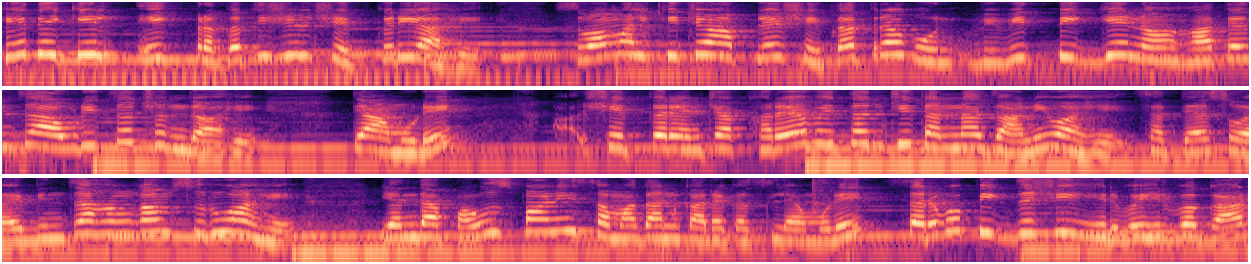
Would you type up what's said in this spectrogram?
हे देखील एक प्रगतिशील शेतकरी आहे. स्वमालकीच्या आपल्या शेतात राबून विविध पीक घेणं हा त्यांचा आवडीचा छंद आहे. त्यामुळे शेतकऱ्यांच्या खऱ्या वेतनची त्यांना जाणीव आहे. सध्या सोयाबीनचा हंगाम सुरू आहे. यंदा पाऊस पाणी समाधानकारक असल्यामुळे सर्व पीक जशी हिरवं हिरवगार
